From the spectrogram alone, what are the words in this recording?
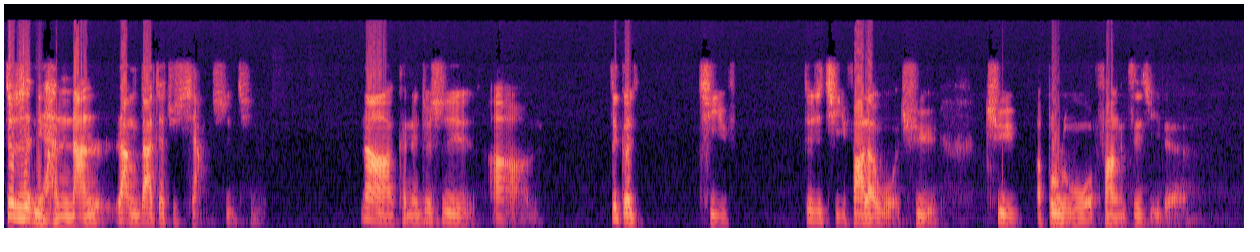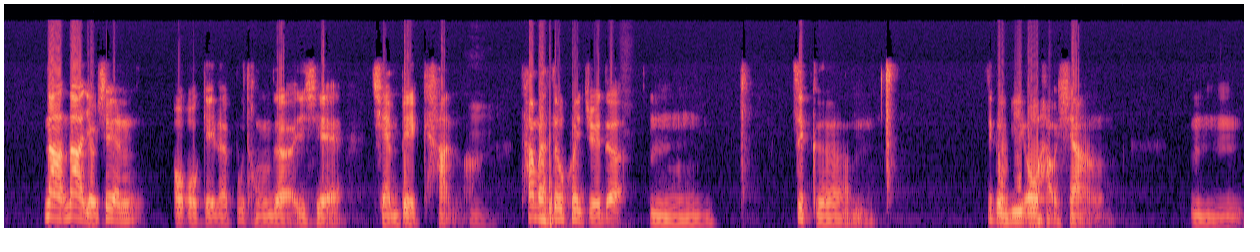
就是你很难让大家去想事情。那可能就是啊、呃，这个启就是启发了我去去啊，不如我放自己的。那那有些人，我我给了不同的一些前辈看嘛，嗯、他们都会觉得，嗯，这个这个 VO 好像，嗯，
